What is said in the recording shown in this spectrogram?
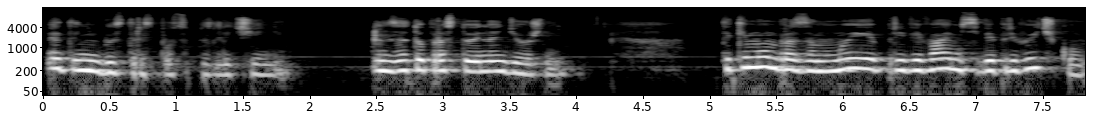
это не быстрый способ излечения, зато простой и надежный. Таким образом, мы прививаем себе привычку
